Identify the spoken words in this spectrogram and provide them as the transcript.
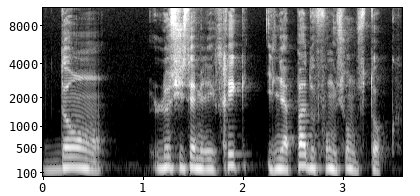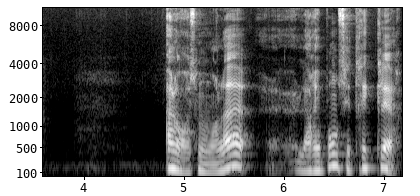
Dans le système électrique, il n'y a pas de fonction de stock. Alors à ce moment-là, la réponse est très claire.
